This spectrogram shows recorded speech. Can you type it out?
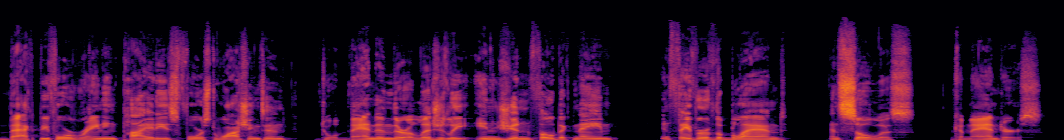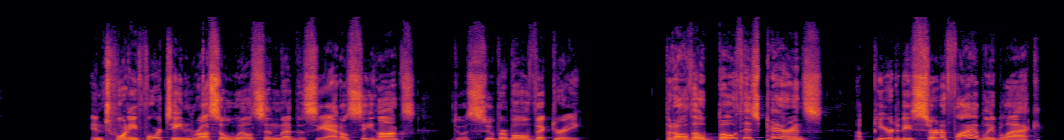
back before reigning pieties forced Washington to abandon their allegedly Indian phobic name in favor of the bland and soulless Commanders. In 2014, Russell Wilson led the Seattle Seahawks to a Super Bowl victory. But although both his parents appear to be certifiably black,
